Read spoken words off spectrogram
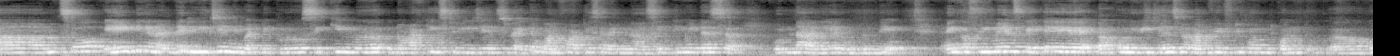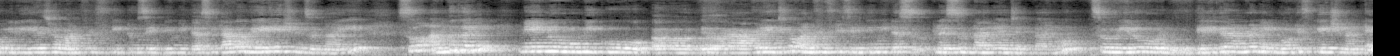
Um, సో ఏంటి అని అంటే రీజియన్ని బట్టి ఇప్పుడు సిక్కిం నార్త్ ఈస్ట్ రీజియన్స్లో అయితే వన్ ఫార్టీ సెవెన్ సెంటీమీటర్స్ ఉండాలి అని ఉంటుంది. ఇంకా ఫీమేల్స్కి అయితే uh, కొన్ని రీజియన్స్లో వన్ ఫిఫ్టీ కొన్ని కొన్ని uh, కొన్ని రీజియన్స్లో వన్ ఫిఫ్టీ టూ సెంటీమీటర్స్ ఇలాగా వేరియేషన్స్ ఉన్నాయి. సో అందుకని నేను మీకు యావరేజ్గా వన్ ఫిఫ్టీ సెంటీమీటర్స్ ప్లస్ ఉండాలి అని చెప్పాను. సో మీరు టెలిగ్రామ్లో నేను నోటిఫికేషన్ అంటే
